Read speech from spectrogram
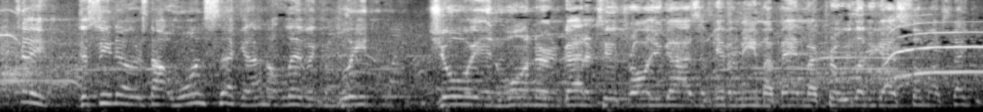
I tell you, just so you know, there's not one second I don't live in complete joy and wonder and gratitude for all you guys have given me, my band, and my crew. We love you guys so much. Thank you.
